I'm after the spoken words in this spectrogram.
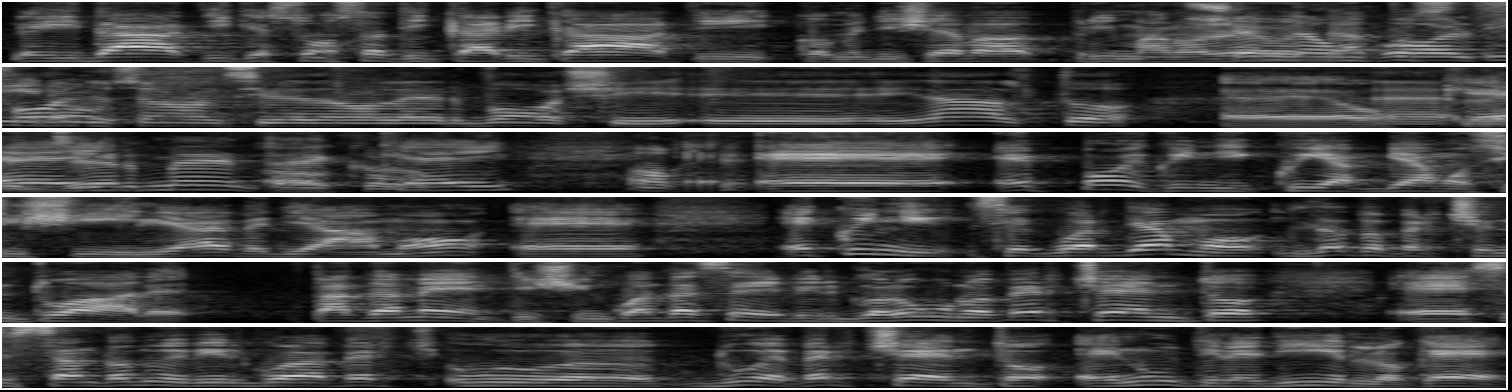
i dati che sono stati caricati come diceva prima Scende un po' il foglio se non si vedono le voci eh, in alto. Eh, ok leggermente okay. okay. E, poi quindi qui abbiamo Sicilia vediamo. E quindi se guardiamo il dato percentuale pagamenti 56,1% e 62,2% è inutile dirlo che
